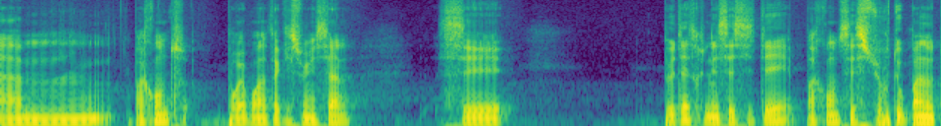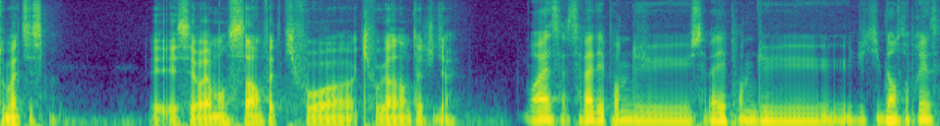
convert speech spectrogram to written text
Euh, par contre, pour répondre à ta question initiale, c'est peut-être une nécessité, par contre, c'est surtout pas un automatisme. Et, c'est vraiment ça en fait qu'il faut, euh, qu'il faut garder en tête, je dirais. Ouais, ça, va dépendre du, ça va dépendre du, du type d'entreprise.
